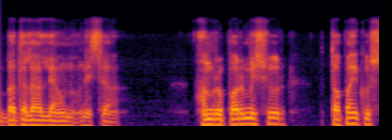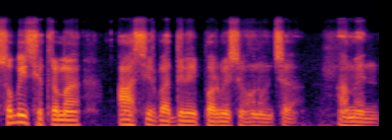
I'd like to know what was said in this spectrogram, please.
बदला ल्याउनुहुनेछ। हाम्रो परमेश्वर तपाईँको सबै क्षेत्रमा आशीर्वाद दिने परमेश्वर हुनुहुन्छ। आमेन।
